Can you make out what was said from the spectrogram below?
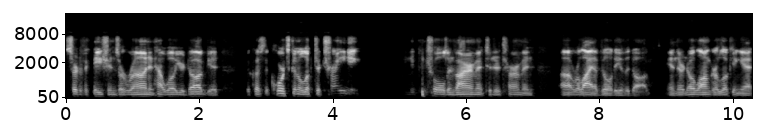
certifications are run and how well your dog did, because the court's going to look to training in a controlled environment to determine uh, reliability of the dog. And they're no longer looking at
